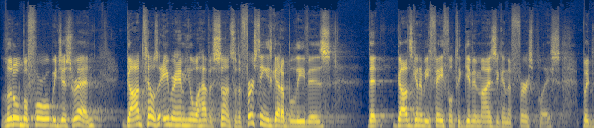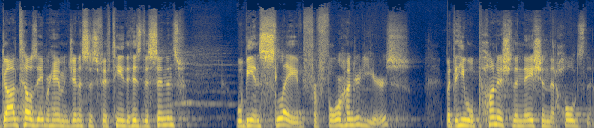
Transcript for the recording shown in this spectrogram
little before what we just read, God tells Abraham he will have a son. So the first thing he's got to believe is that God's going to be faithful to give him Isaac in the first place. But God tells Abraham in Genesis 15 that his descendants will be enslaved for 400 years, but that he will punish the nation that holds them.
